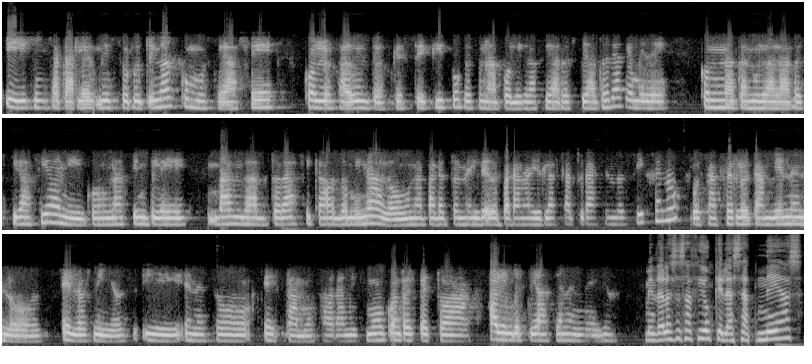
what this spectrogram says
y sin sacarle de su rutina como se hace con los adultos, que este equipo, que es una poligrafía respiratoria que mide con una cánula la respiración y con una simple banda torácica o abdominal o un aparato en el dedo para medir la saturación de oxígeno, pues hacerlo también en los, en los niños. Y en eso estamos ahora mismo con respecto a, a la investigación en ellos. Me da la sensación que las apneas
